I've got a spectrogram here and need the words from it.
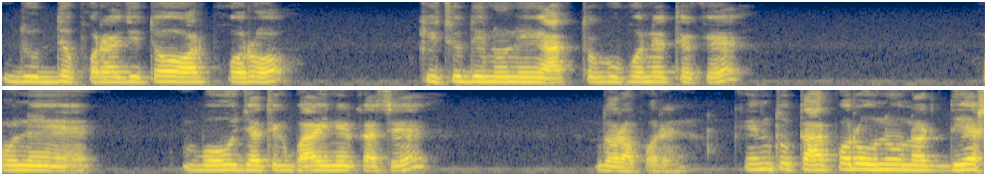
যুদ্ধে পরাজিত হওয়ার পরও কিছুদিন উনি আত্মগোপনে থেকে উনি বহুজাতিক বাহিনীর কাছে ধরা পড়েন। কিন্তু তারপরও উনি ওনার দেশ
